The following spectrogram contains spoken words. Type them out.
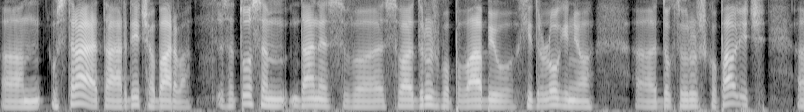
um, ustraja ta rdeča barva. Zato sem danes v svojo družbo povabil hidrologinjo dr. Ruško Pavlič, uh,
